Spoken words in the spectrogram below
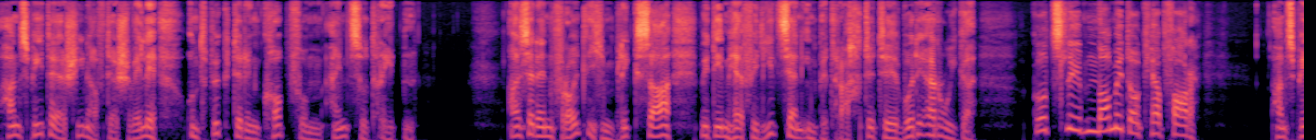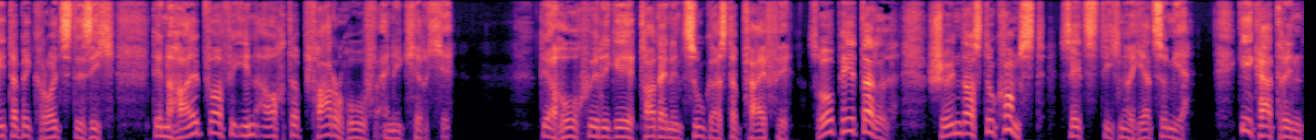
Hans Peter erschien auf der Schwelle und bückte den Kopf, um einzutreten. Als er den freundlichen Blick sah, mit dem Herr Felician ihn betrachtete, wurde er ruhiger. Gott's lieben Nachmittag, Herr Pfarr. Hans-Peter bekreuzte sich, denn halb war für ihn auch der Pfarrhof eine Kirche. Der Hochwürdige tat einen Zug aus der Pfeife. So, Peterl, schön, dass du kommst. Setz dich nur her zu mir. Geh, Katrin,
